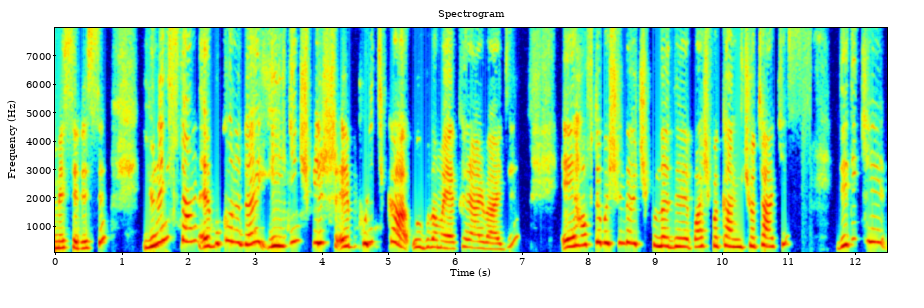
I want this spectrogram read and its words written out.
meselesi. Yunanistan e, bu konuda ilginç bir e, politika uygulamaya karar verdi. E, hafta başında açıkladığı Başbakan Mitsotakis dedi ki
